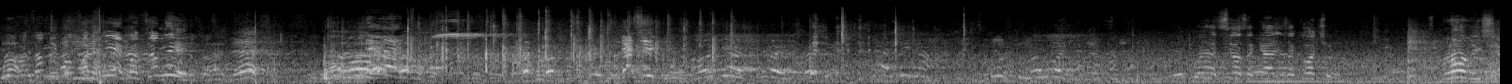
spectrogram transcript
Пацаны, пацаны! Ясик! Все, закончил. Справа еще,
